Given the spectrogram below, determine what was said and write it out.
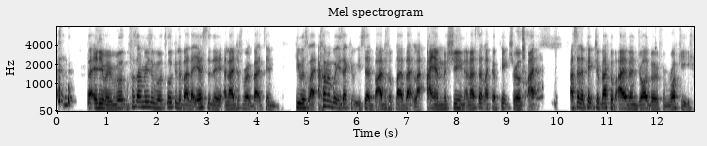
but anyway, we were, for some reason we were talking about that yesterday, and I just wrote back to him he was like, I can't remember exactly what he said, but I just replied back like, "I am machine," and I sent like a picture of I, I sent a picture back of Ivan Drago from Rocky,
